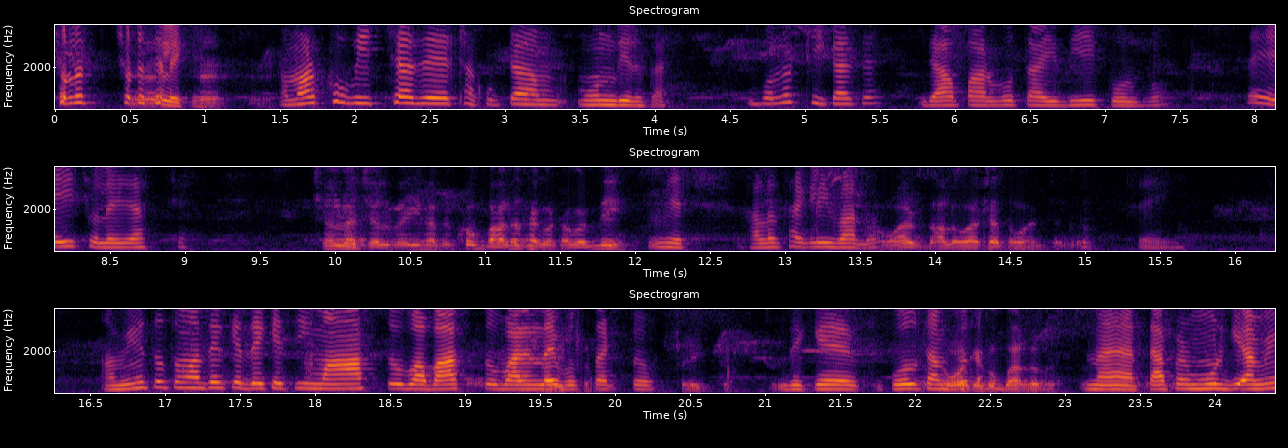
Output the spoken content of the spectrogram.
ছোট ছোট ছেলেকে। হ্যাঁ, আমার খুব ইচ্ছা যে ঠাকুরটা মন্দিরে থাকে বলল ঠিক আছে যা পারব তাই দিয়েই করব। তাই এই চলে যাচ্ছে। চলবে চলবে এইভাবে। খুব ভালো থাকো টগরদি বেশ। ভালো থাকলেই ভালো। আমার ভালোবাসা তোমার জন্য। সেই। আমিও তো তোমাদেরকে দেখেছি মা আসতো বাবা আসতো বারান্দায় বসে থাকতো। দেখে বলতাম তো খুব না তারপর মুরগি আমি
